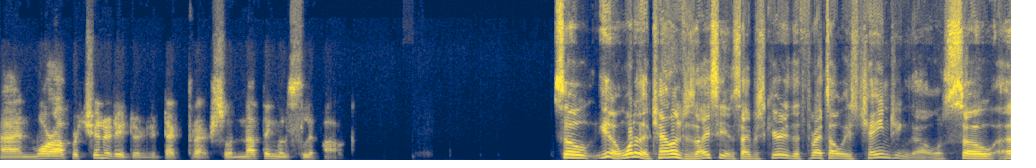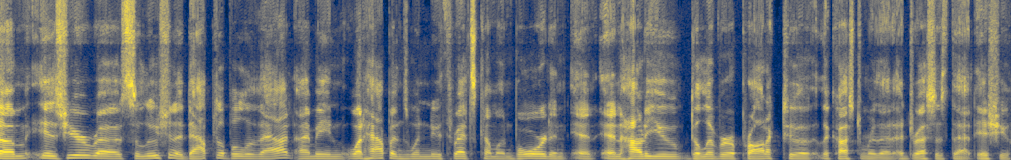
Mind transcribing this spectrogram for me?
and more opportunity to detect threats. So nothing will slip out. So, you know, one of the challenges I see in cybersecurity, the threat's always changing, though. So, um, is your uh, solution adaptable to that? I mean, what happens when new threats come on board, and, and, and how do you deliver a product to the customer that addresses that issue?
